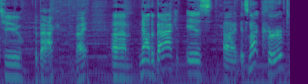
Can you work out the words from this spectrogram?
to the back, right? Um, now the back is uh, it's not curved,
